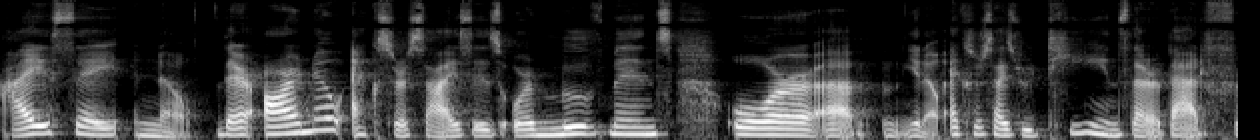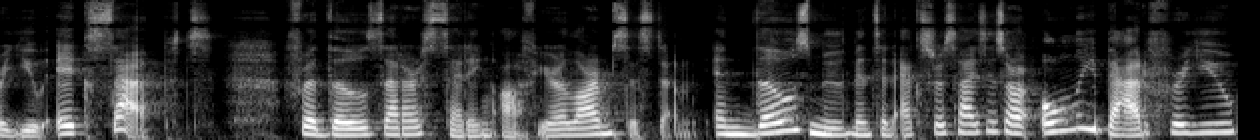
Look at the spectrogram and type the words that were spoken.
I say no. There are no exercises or movements or, um, you know, exercise routines that are bad for you, except for those that are setting off your alarm system. And those movements and exercises are only bad for you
